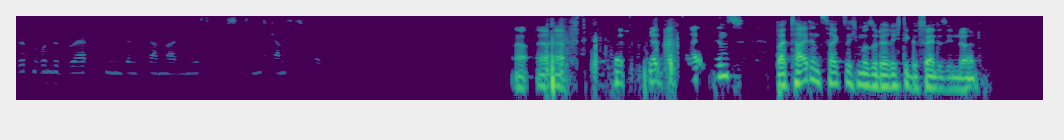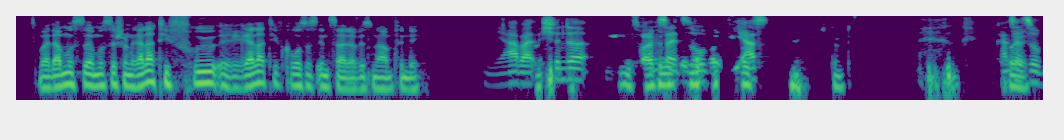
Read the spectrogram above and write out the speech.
dritten Runde draften, wenn sie dann mal die nächste Season nicht ganz so super sind. Ja, ja, ja. Bei, bei, Titans, bei Titans zeigt sich immer so der richtige Fantasy-Nerd. Weil da musst du, musst du schon relativ früh relativ großes Insiderwissen haben, finde ich. Ja, aber ich finde, Im du kannst halt so die ersten, Stimmt. du kannst halt so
